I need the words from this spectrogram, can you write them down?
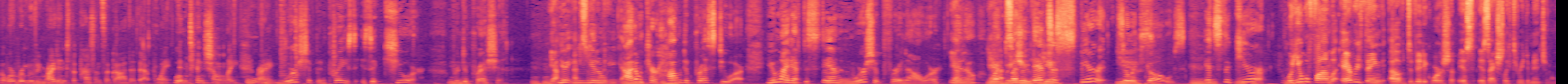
but we're, we're moving right into the presence of God at that point, intentionally, W- right? Worship and praise is a cure for mm-hmm. depression. Mm-hmm. Yeah, You, you absolutely. know, I don't mm-hmm. care how depressed you are. You might have to stand and worship for an hour. Yeah. You know, Yeah, but, but but you- it, that's a yes. spirit, so it Yes. goes. It's the cure. Well, you will find what everything of Davidic worship is is actually three dimensional.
